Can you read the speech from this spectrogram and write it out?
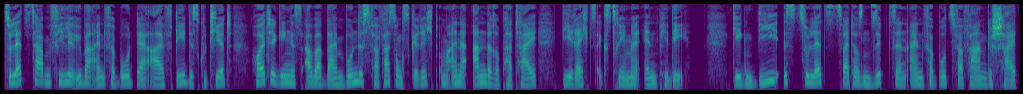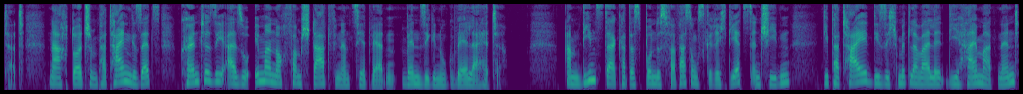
Zuletzt haben viele über ein Verbot der AfD diskutiert. Heute ging es aber beim Bundesverfassungsgericht um eine andere Partei, die rechtsextreme NPD. Gegen die ist zuletzt 2017 ein Verbotsverfahren gescheitert. Nach deutschem Parteiengesetz könnte sie also immer noch vom Staat finanziert werden, wenn sie genug Wähler hätte. Am Dienstag hat das Bundesverfassungsgericht jetzt entschieden, die Partei, die sich mittlerweile die Heimat nennt,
